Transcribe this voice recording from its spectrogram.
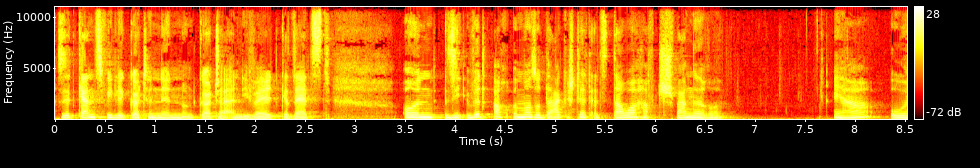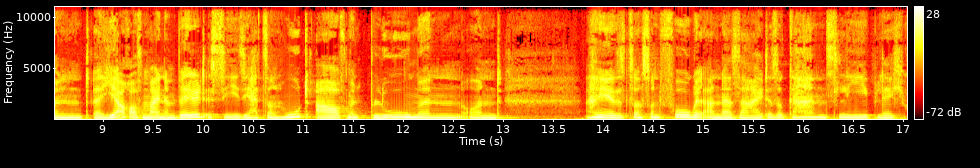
Sie hat ganz viele Göttinnen und Götter in die Welt gesetzt. Und sie wird auch immer so dargestellt als dauerhaft Schwangere. Ja, und äh, hier auch auf meinem Bild ist sie, sie hat so einen Hut auf mit Blumen und hier sitzt auch so ein Vogel an der Seite, so ganz lieblich,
